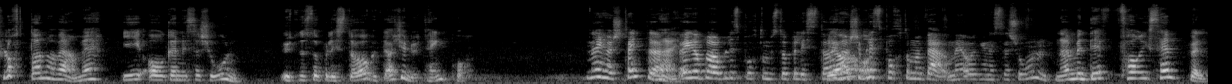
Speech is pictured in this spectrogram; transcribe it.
flott an å være med i organisasjonen uten å stå på lista òg. Det har ikke du tenkt på. Nei, jeg har ikke tenkt på det. Nei. Jeg har bare blitt spurt om å stå på lista. Jeg har ikke blitt spurt om å være med i organisasjonen. Nei, men det for eksempel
